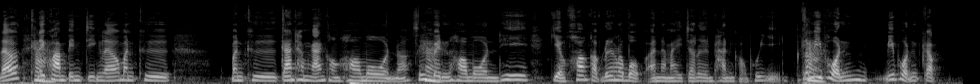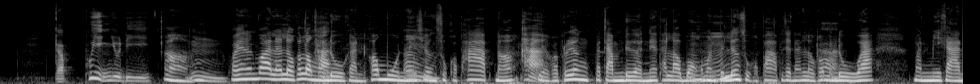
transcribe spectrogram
แล้วในความเป็นจริงแล้วมันคือ มันคือการทำงานของฮอร์โมนเนาะซึ่งเป็นฮอร์โมนที่เกี่ยวข้องกับเรื่องระบบอนามัยเจริญพันธุ์ของผู้หญิงก็มีผลมีผลกับกับผู้หญิงอยู่ดีเพราะฉะนั้นว่าแล้วเราก็ลองมาดูกันข้อมูลในเชิงสุขภาพเนาะเกี่ยวกับเรื่องประจำเดือนเนี่ยถ้าเราบอกว่ามันเป็นเรื่องสุขภาพเพราะฉะนั้นเราก็มาดูว่ามันมีการ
